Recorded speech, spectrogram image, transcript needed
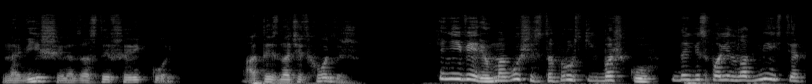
нависшей над застывшей рекой. А ты, значит, ходишь? Я не верю в могущество прусских башков, да и господин Ладмейстер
